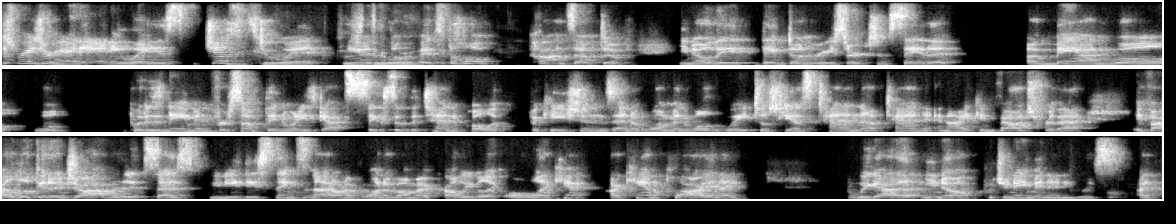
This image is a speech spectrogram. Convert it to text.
just raise your hand anyways. Just do it. Just you know, do it's, the, it's the whole concept of, you know, they they've done research and say that a man will will put his name in for something when he's got six of the 10 qualifications and a woman will wait till she has 10 of 10 and i can vouch for that if i look at a job that it says you need these things and i don't have one of them i probably be like oh well i can't i can't apply and i we got you know put your name in anyways I,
